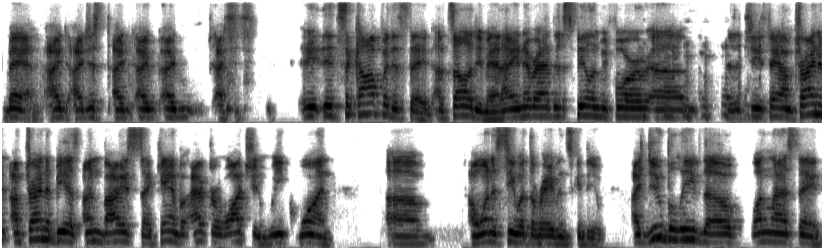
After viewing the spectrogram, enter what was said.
man, I I just I I I, I just, it's a confidence thing. I'm telling you, man. I never had this feeling before um, as a Chiefs fan. I'm trying to I'm trying to be as unbiased as I can, but after watching Week One, um, I want to see what the Ravens can do. I do believe, though, one last thing.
